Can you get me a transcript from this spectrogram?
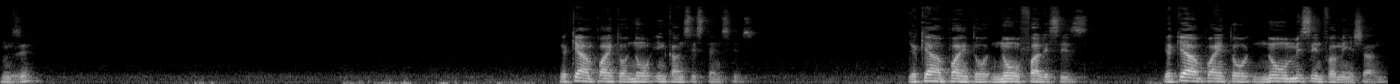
You see? You can't point out no inconsistencies. You can't point out no fallacies. You can't point out no misinformation.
